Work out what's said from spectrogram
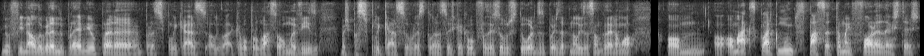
no final do Grande Prémio para, para se explicar, -se, acabou por levar só um aviso, mas para se explicar sobre as declarações que acabou por fazer sobre os stewards depois da penalização que deram ao, ao, ao Max. Claro que muito se passa também fora destas,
